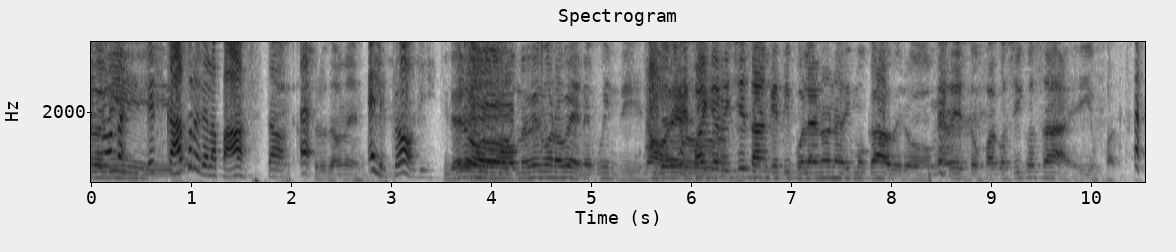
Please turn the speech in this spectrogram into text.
vedo lì... le scatole della pasta. Eh, Eh, assolutamente. e le provi. Però mi vengono bene, quindi... No, darei e una- qualche ricetta anche tipo la nonna di Mocavero mi ha detto fa così cos'ha e io ho fatto.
